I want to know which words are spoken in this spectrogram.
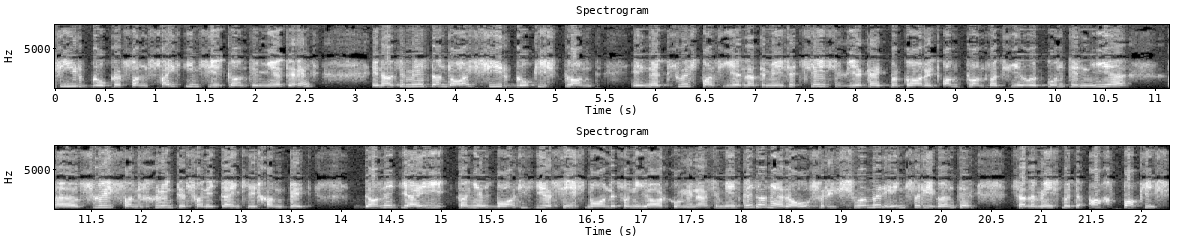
vier blokke van 15 vierkante meter is. En as 'n mens dan daai vier blokkies plant en dit so spasieer dat 'n mens dit 6 weke uitmekaar het aanplant wat vir jou 'n kontinue uh vloei van groente van die tuintjie gaan bied, dan het jy kan jy basies deur 6 maande van die jaar kom. En as jy mens dit dan herhaal vir die somer en vir die winter, sal 'n mens met 8 pakkies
